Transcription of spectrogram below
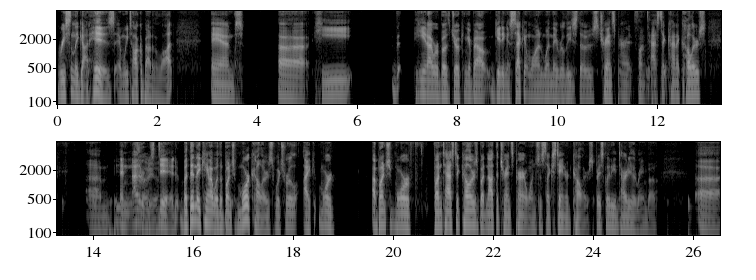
recently got his, and we talk about it a lot. And uh, he th- he and I were both joking about getting a second one when they released those transparent, fantastic kind of colors. Um, and neither Oh, of us yeah. did. But then they came out with a bunch more colors, which were like more, a bunch more fantastic colors, but not the transparent ones, just like standard colors, basically the entirety of the rainbow. Uh,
